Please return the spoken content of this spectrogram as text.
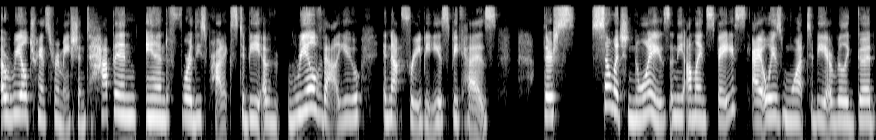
a real transformation to happen and for these products to be of real value and not freebies because there's so much noise in the online space. I always want to be a really good,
